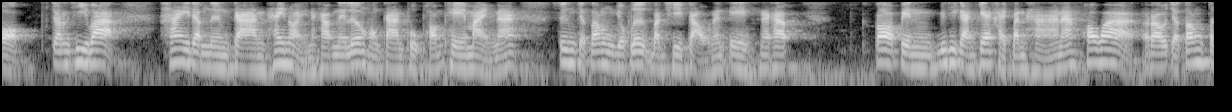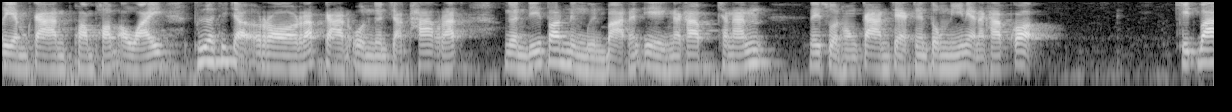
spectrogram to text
บอกเจ้าหน้าที่ว่าให้ดำเนินการให้หน่อยนะครับในเรื่องของการผูกพร้อมเพย์ใหม่นะซึ่งจะต้องยกเลิกบัญชีเก่านั่นเองนะครับ ก็เป็นวิธีการแก้ไขปัญหานะ เพราะว่าเราจะต้องเตรียมการความพร้อมเอาไว้ เพื่อที่จะรอรับการโอนเงินจากภาครัฐ เงินดิจิตอล10,000 บาทนั่นเองนะครับ ฉะนั้นในส่วนของการแจกเงินตรงนี้เนี่ยนะครับก็คิดว่า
